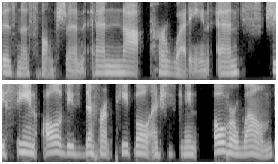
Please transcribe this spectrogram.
business function and not her wedding. And she's seeing all of these different people and she's getting overwhelmed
